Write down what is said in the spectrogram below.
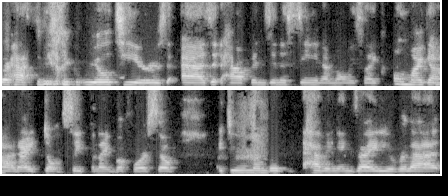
there has to be like real tears as it happens in a scene. I'm always like, oh my God, I don't sleep the night before. So I do remember having anxiety over that.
